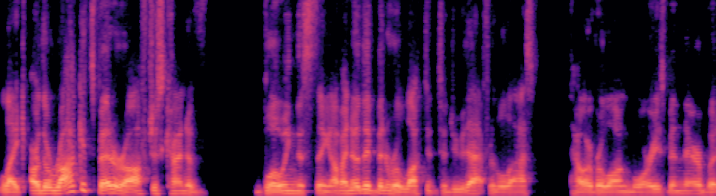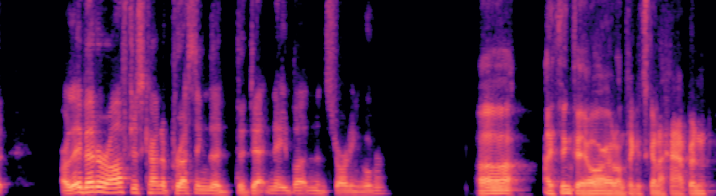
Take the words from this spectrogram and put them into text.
like, are the Rockets better off just kind of blowing this thing up? I know they've been reluctant to do that for the last however long Morey's been there, but are they better off just kind of pressing the the detonate button and starting over? Uh, I think they are. I don't think it's going to happen.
